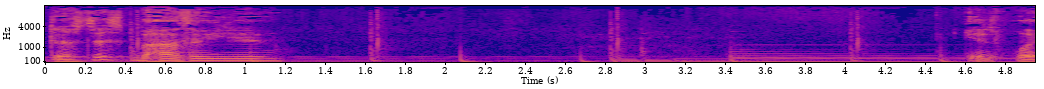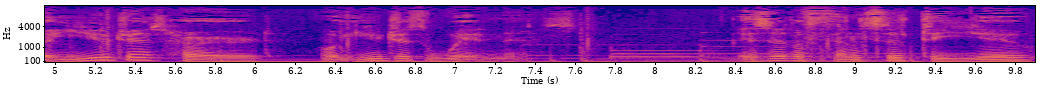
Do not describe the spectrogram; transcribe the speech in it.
Does this bother you? Is what you just heard, what you just witnessed, is it offensive to you?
